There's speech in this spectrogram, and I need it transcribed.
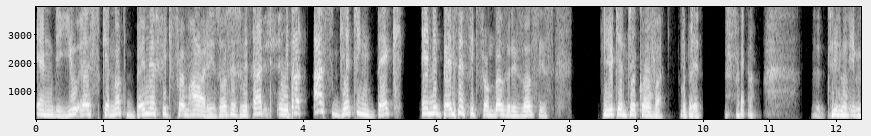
and the US cannot benefit from our resources without without us getting back any benefit from those resources. You can take over. Captain. Tina You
